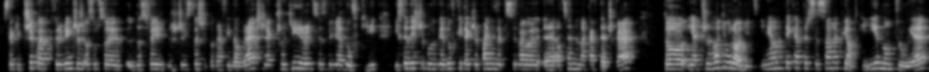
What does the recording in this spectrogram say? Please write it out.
jest taki przykład, który większość osób sobie do swojej rzeczywistości potrafi dobrać, że jak przychodzili rodzice z wywiadówki i wtedy jeszcze były wywiadówki, także pani zapisywały e, oceny na karteczkach, to jak przychodził rodzic i miał na tej karteczce same piątki i jedną tróję,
